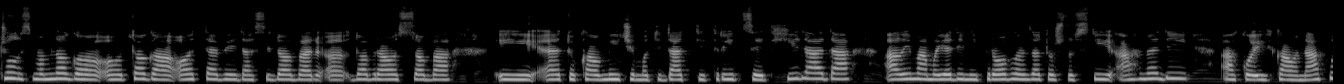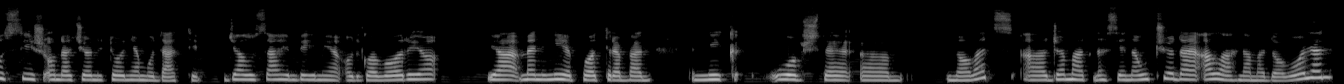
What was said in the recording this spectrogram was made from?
čuli smo mnogo od toga o tebi da si dobar, dobra osoba i eto kao mi ćemo ti dati 30.000 ali imamo jedini problem zato što si ti Ahmedi ako ih kao napustiš onda će oni to njemu dati. Džalu Sahim bi mi je odgovorio ja, meni nije potreban nik uopšte um, novac, a džamat nas je naučio da je Allah nama dovoljan e,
